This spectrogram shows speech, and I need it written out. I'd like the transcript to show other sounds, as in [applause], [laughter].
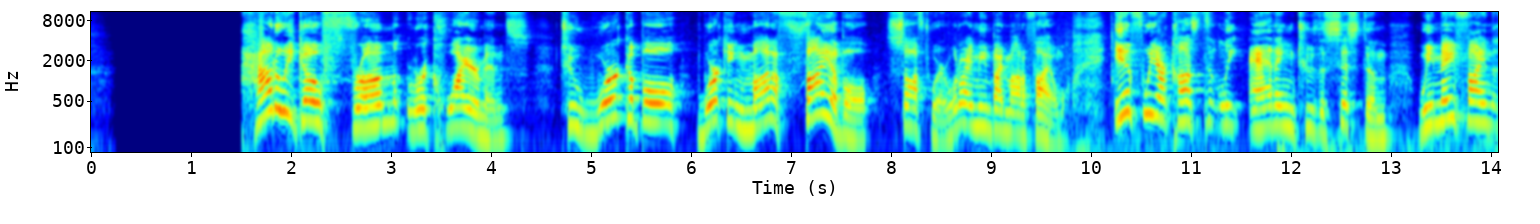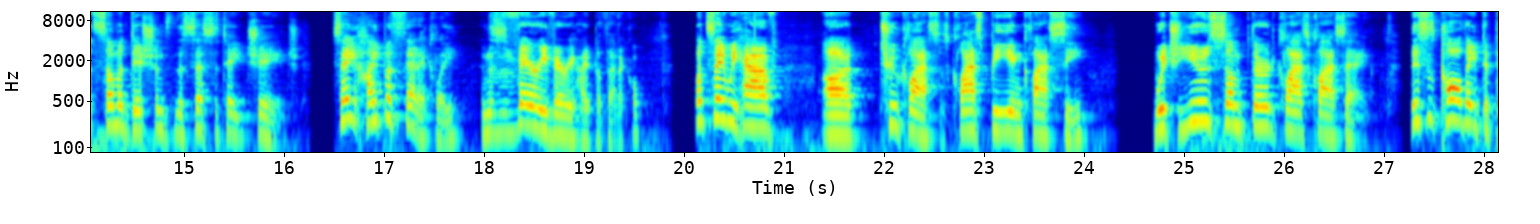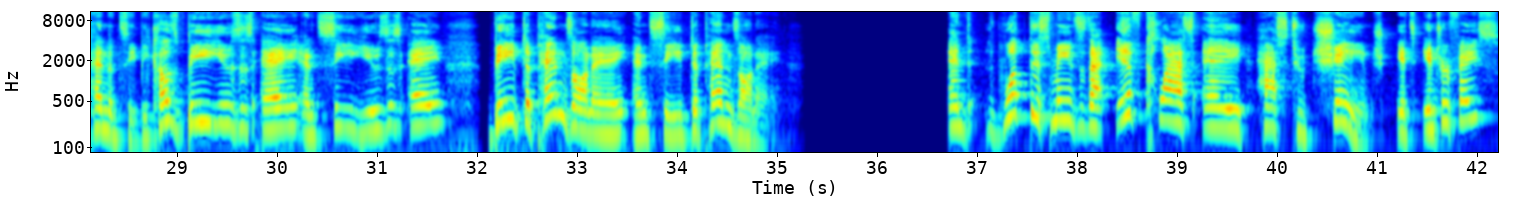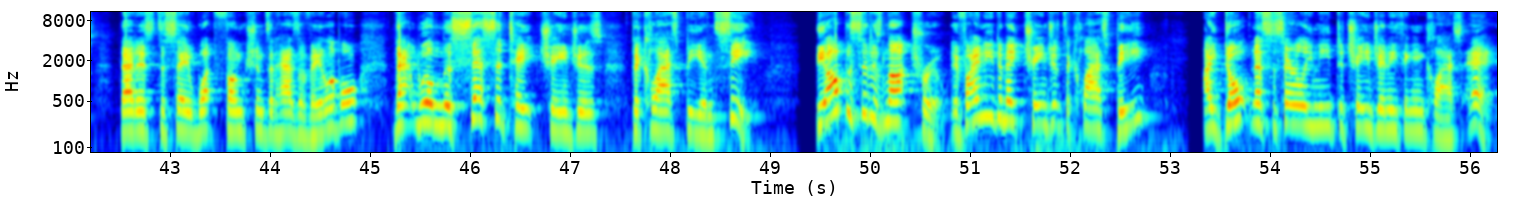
how do we go from requirements to workable, working, modifiable software. What do I mean by modifiable? If we are constantly adding to the system, we may find that some additions necessitate change. Say, hypothetically, and this is very, very hypothetical, let's say we have uh, two classes, Class B and Class C, which use some third class, Class A. This is called a dependency. Because B uses A and C uses A, B depends on A and C depends on A. And what this means is that if Class A has to change its interface, that is to say what functions it has available, that will necessitate changes to Class B and C. The opposite is not true. If I need to make changes to Class B, I don't necessarily need to change anything in Class A.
